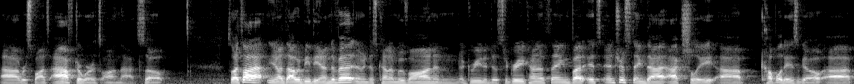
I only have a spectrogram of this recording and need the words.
uh, response afterwards on that. So so I thought, you know, that would be the end of it and just kind of move on and agree to disagree kind of thing. But it's interesting that actually uh, a couple of days ago, uh,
